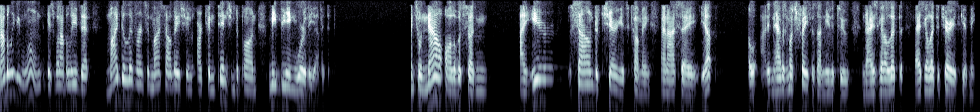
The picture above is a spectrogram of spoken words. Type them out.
I believe he won't is when I believe that my deliverance and my salvation are contingent upon me being worthy of it. So now all of a sudden I hear the sound of chariots coming, and I say, yep, oh, I didn't have as much faith as I needed to. Now he's going to let the, now he's going to let the chariots get me.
